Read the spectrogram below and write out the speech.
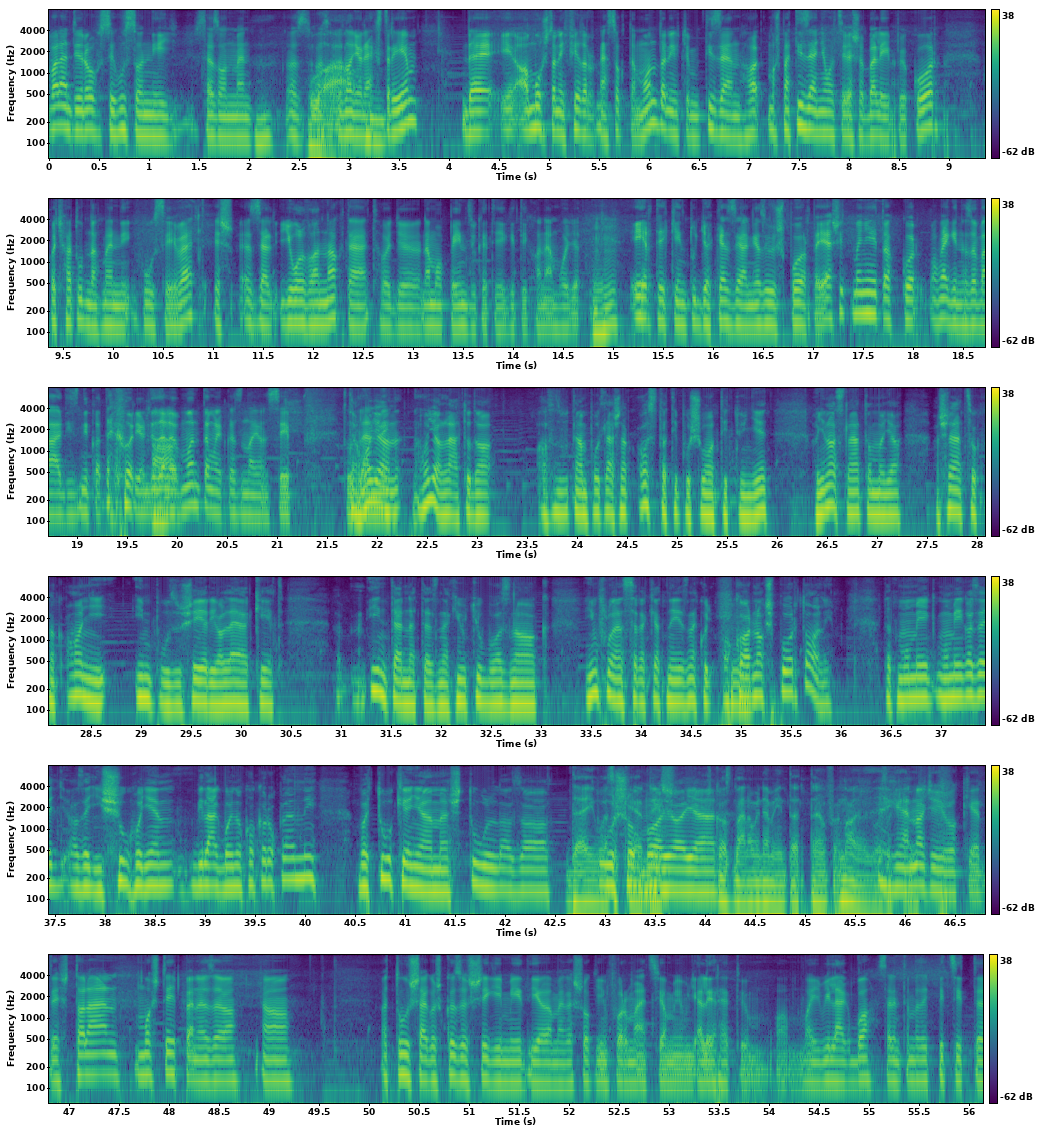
Valentino Rossi 24 szezon ment, az, az, az Wow. nagyon extrém, de én a mostani fiataloknál szoktam mondani, hogy 16, most már 18 éves a belépőkor, hogyha tudnak menni 20 évet, és ezzel jól vannak, tehát hogy nem a pénzüket égítik, hanem hogy Uh-huh. értékén tudja kezelni az ő sport teljesítményét, akkor megint ez a Walt Disney kategória, amit az előbb mondtam, hogy az nagyon szép tud Te lenni. hogyan, hogyan látod a, az utánpótlásnak azt a típusú attitűdjét, hogy én azt látom, hogy a, a srácoknak annyi impulzus éri a lelkét, interneteznek, youtube-oznak, influencereket néznek, hogy akarnak sportolni? Tehát ma még, ma még az, egy, az egy issue, hogy én világbajnok akarok lenni, vagy túl kényelmes, túl az a De jó túl ez a sok kérdés. bajjal jár. Csak azt már, hogy nem én tettem fel. Nagyon jó a Igen, nagyon jó kérdés. Talán most éppen ez a, a, a túlságos közösségi média, meg a sok információ, ami úgy elérhető a mai világban, szerintem ez egy picit,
